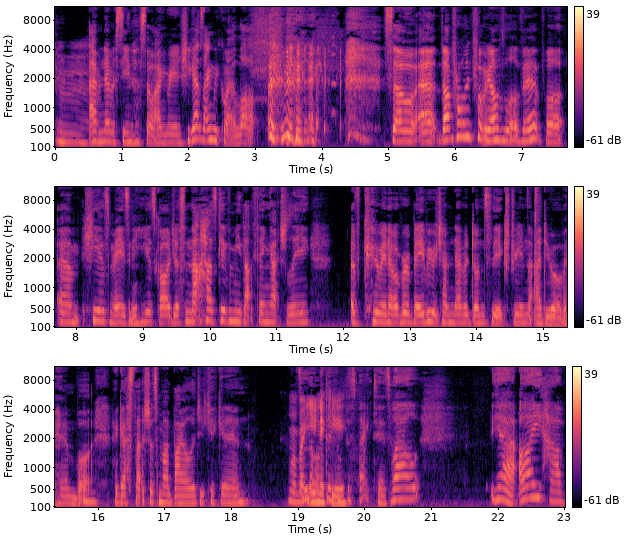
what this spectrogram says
Mm. I've never seen her so angry, and she gets angry quite a lot. so uh, that probably put me off a little bit, but um, he is amazing and he is gorgeous, and that has given me that thing actually of cooing over a baby, which I've never done to the extreme that I do over him. But mm. I guess that's just my biology kicking in. What about you, Nikki? Perspectives. Well, yeah, I have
